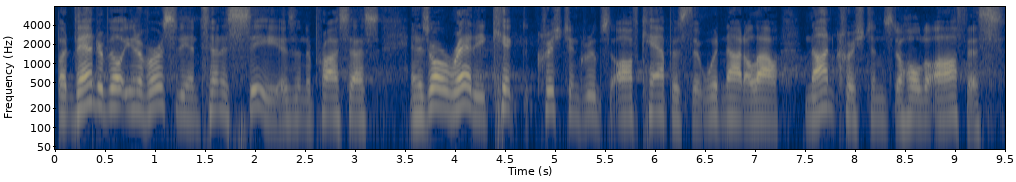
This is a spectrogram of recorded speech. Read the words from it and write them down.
but Vanderbilt University in Tennessee is in the process and has already kicked Christian groups off campus that would not allow non Christians to hold office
